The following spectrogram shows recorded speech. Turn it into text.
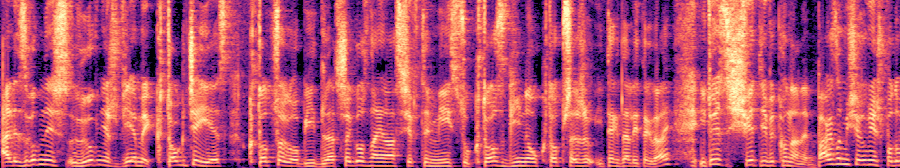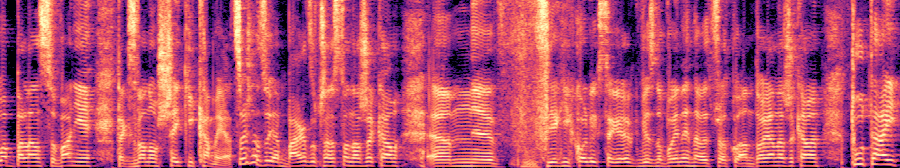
ale również, również wiemy, kto gdzie jest, kto co robi, dlaczego znalazł się w tym miejscu, kto zginął, kto przeżył i tak dalej, i tak. I to jest świetnie wykonane. Bardzo mi się również podoba balansowanie tak zwaną shaky camera. Coś na co ja bardzo często narzekam w jakichkolwiek serialach gwiezdnowojennych, nawet w przypadku Andora narzekałem. Tutaj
